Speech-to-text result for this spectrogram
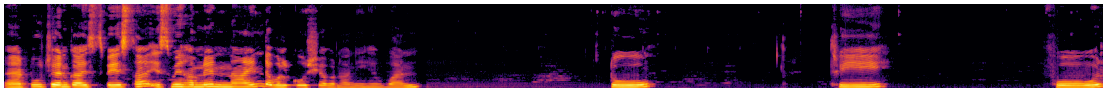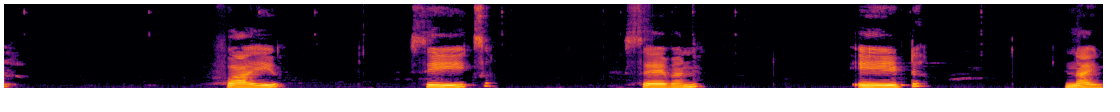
टू चैन का स्पेस था, इसमें हमने नाइन डबल क्रोशिया बनानी है। One two three four five six seven eight nine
